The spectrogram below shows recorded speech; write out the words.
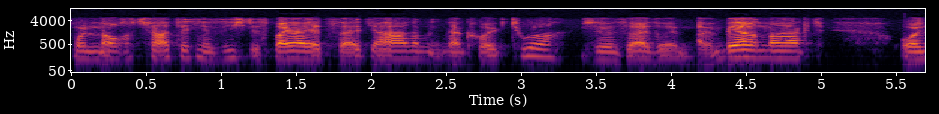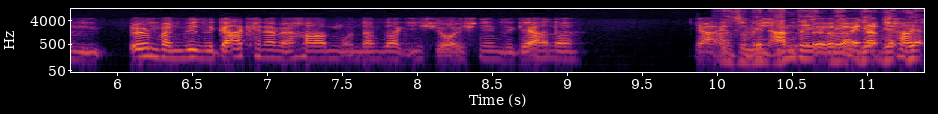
und auch aus charttechnischer Sicht ist Bayer jetzt seit Jahren in der Korrektur, beziehungsweise im, im Bärenmarkt. Und irgendwann will sie gar keiner mehr haben und dann sage ich, ja, ich nehme sie gerne. Ja, also wenn andere, äh, wer, wer,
